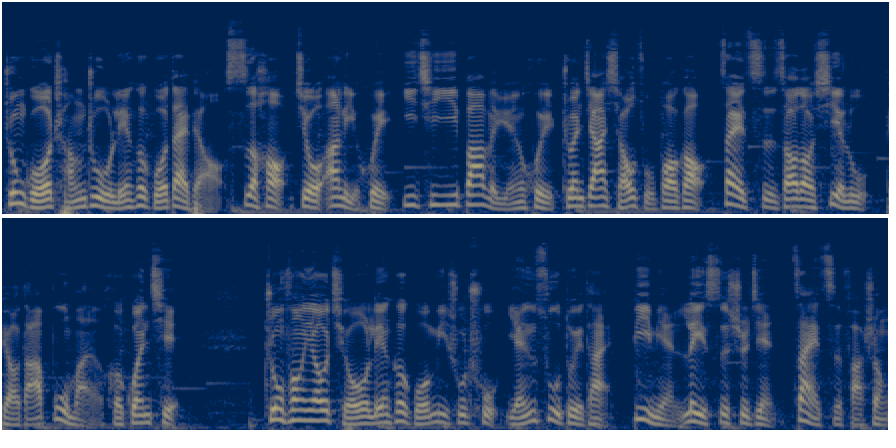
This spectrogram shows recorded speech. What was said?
中国常驻联合国代表四号就安理会一七一八委员会专家小组报告再次遭到泄露，表达不满和关切。中方要求联合国秘书处严肃对待，避免类似事件再次发生。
